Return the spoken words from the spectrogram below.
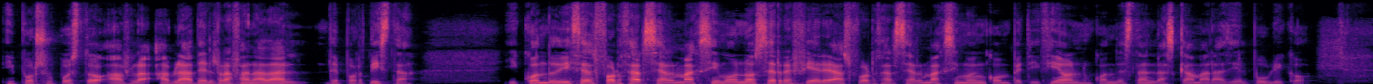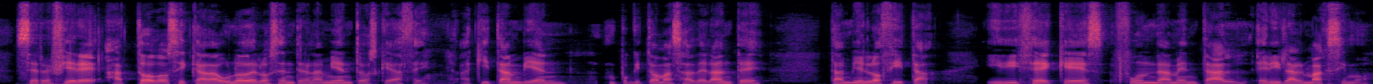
y por supuesto habla, habla del Rafa Nadal deportista. Y cuando dice esforzarse al máximo no se refiere a esforzarse al máximo en competición, cuando están las cámaras y el público. Se refiere a todos y cada uno de los entrenamientos que hace. Aquí también, un poquito más adelante, también lo cita y dice que es fundamental el ir al máximo.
